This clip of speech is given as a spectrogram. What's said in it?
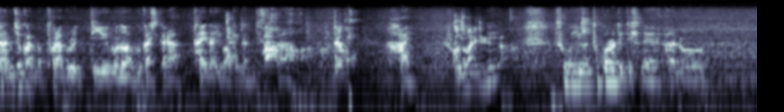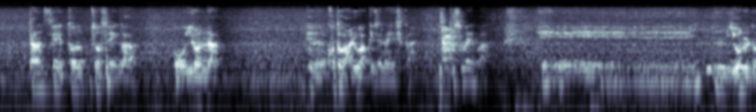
男女間のトラブルっていうものは昔から絶えないわけなんですが、はい断りというかそういうところでですねあの男性と女性がこういろんな、えーことがあるわけじゃないですか。言ってしまえば、えーうん夜の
